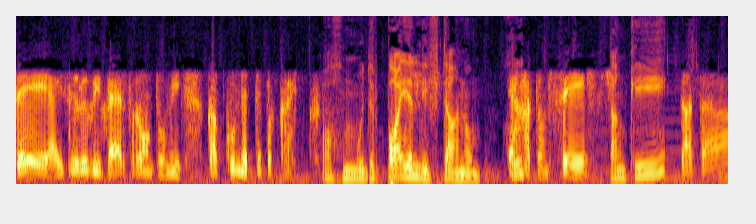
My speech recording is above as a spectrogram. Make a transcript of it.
sê, hy is die werf rond om die kalkoene te bekyk. Ag moeder, baie liefde aan hom. Ek gaan hom sê, Dankie. tata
